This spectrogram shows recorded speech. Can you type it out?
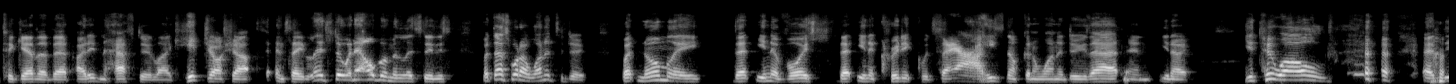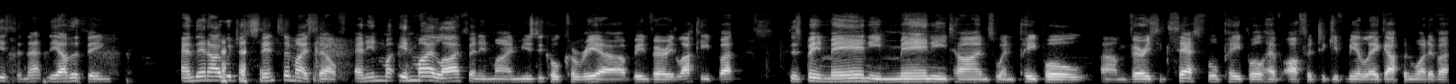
together that I didn't have to like hit Josh up and say, let's do an album and let's do this. But that's what I wanted to do. But normally that inner voice, that inner critic would say, ah, he's not going to want to do that. And, you know, you're too old and this and that and the other thing. And then I would just censor myself. And in my, in my life and in my musical career, I've been very lucky, but there's been many, many times when people, um, very successful people, have offered to give me a leg up and whatever.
